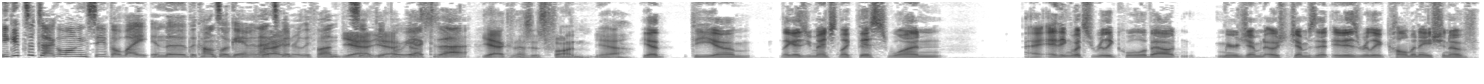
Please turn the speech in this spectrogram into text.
He gets to tag along and save the light in the, the console game, and that's Right. been really fun. Yeah, seeing yeah, people react 'cause- to that. Yeah, because that's just fun. Yeah. Yeah, the um, like as you mentioned, like this one, I, I think what's really cool about Mirror Gem and Ocean Gem is that it is really a culmination of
